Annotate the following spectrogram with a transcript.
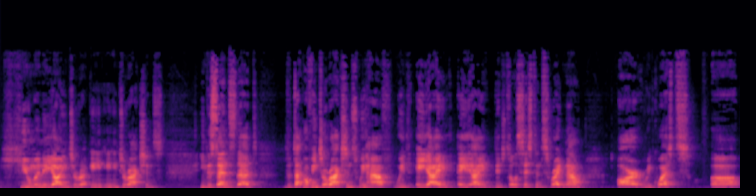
human AI intera- interactions. In the sense that the type of interactions we have with AI, AI digital assistants right now are requests uh,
